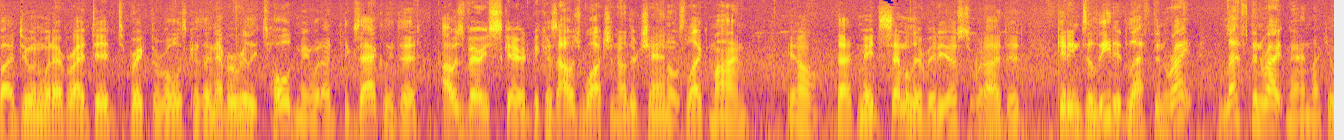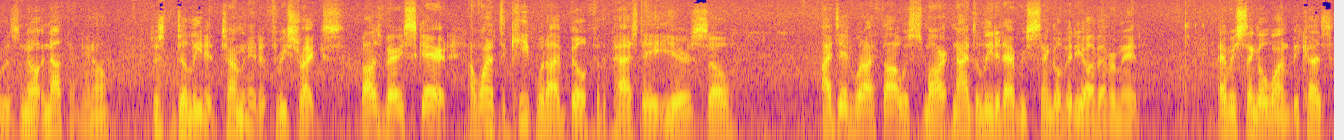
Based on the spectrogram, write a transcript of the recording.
by doing whatever I did to break the rules because they never really told me what I exactly did. I was very scared because I was watching other channels like mine, you know, that made similar videos to what I did, getting deleted left and right. Left and right, man, like it was no nothing, you know? Just deleted, terminated, three strikes. But I was very scared. I wanted to keep what I've built for the past eight years, so I did what I thought was smart and I deleted every single video I've ever made. Every single one, because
